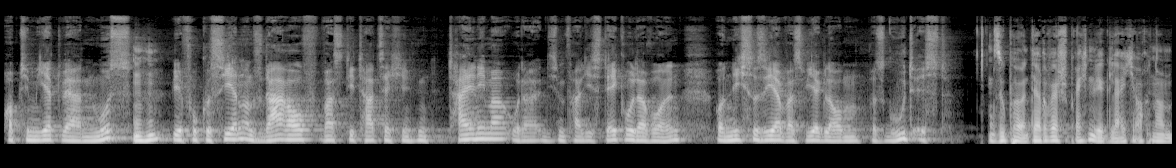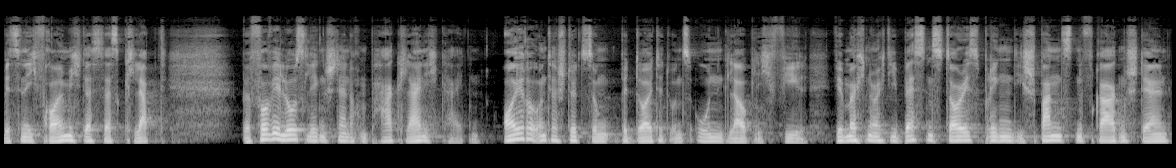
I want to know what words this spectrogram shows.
optimiert werden muss. Mhm. Wir fokussieren uns darauf, was die tatsächlichen Teilnehmer oder in diesem Fall die Stakeholder wollen und nicht so sehr, was wir glauben, was gut ist. Super, und darüber sprechen wir gleich auch noch ein bisschen. Ich freue mich, dass das klappt. Bevor wir loslegen, schnell noch ein paar Kleinigkeiten. Eure Unterstützung bedeutet uns unglaublich viel. Wir möchten euch die besten Stories bringen, die spannendsten Fragen stellen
